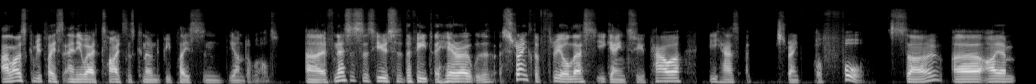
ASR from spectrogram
allies can be placed anywhere. Titans can only be placed in the underworld. Uh, if Nessus is used to defeat a hero with a strength of three or less, you gain two power. He has a strength of four. So uh, I am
